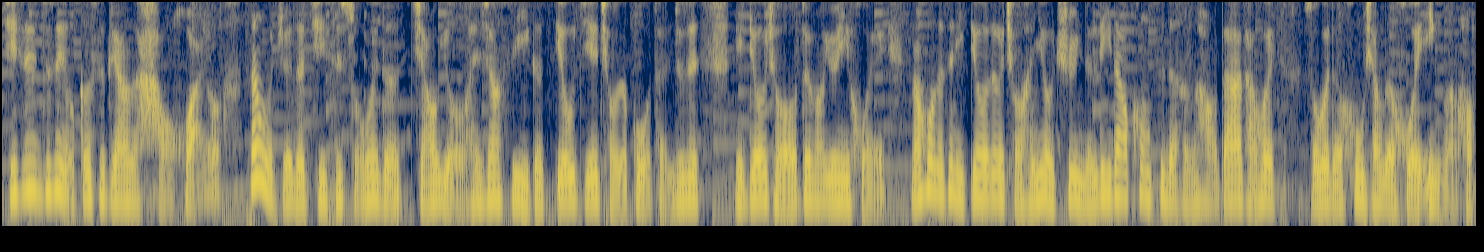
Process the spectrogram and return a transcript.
其实就是有各式各样的好坏哦。但我觉得其实所谓的交友，很像是一个丢接球的过程，就是你丢球，对方愿意回，然后或者是你丢的这个球很有趣，你的力道控制的很好，大家才会所谓的互相的回应嘛哈。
